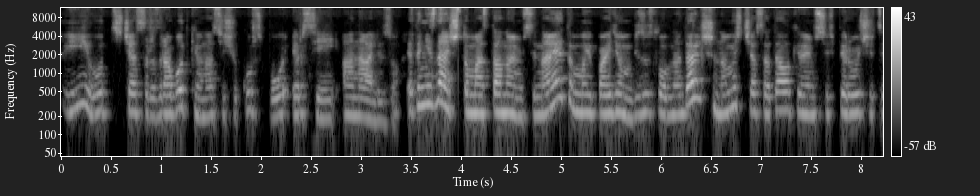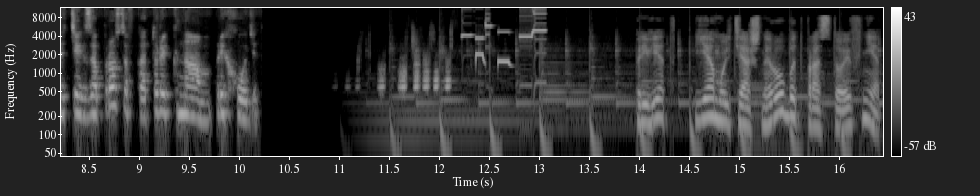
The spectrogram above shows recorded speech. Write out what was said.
И вот сейчас в разработке у нас еще курс по RCA-анализу. Это не значит, что мы остановимся на этом, мы пойдем, безусловно, дальше, но мы сейчас отталкиваемся в первую очередь от тех запросов, которые к нам приходят. Привет, я мультяшный робот Простоев нет.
